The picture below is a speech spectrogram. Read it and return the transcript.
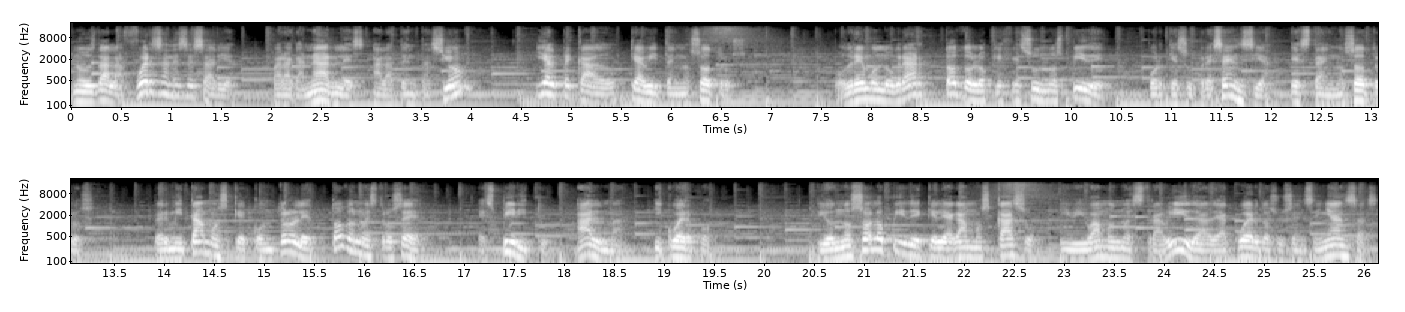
nos da la fuerza necesaria para ganarles a la tentación y al pecado que habita en nosotros. Podremos lograr todo lo que Jesús nos pide porque su presencia está en nosotros. Permitamos que controle todo nuestro ser, espíritu, alma y cuerpo. Dios no solo pide que le hagamos caso y vivamos nuestra vida de acuerdo a sus enseñanzas,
